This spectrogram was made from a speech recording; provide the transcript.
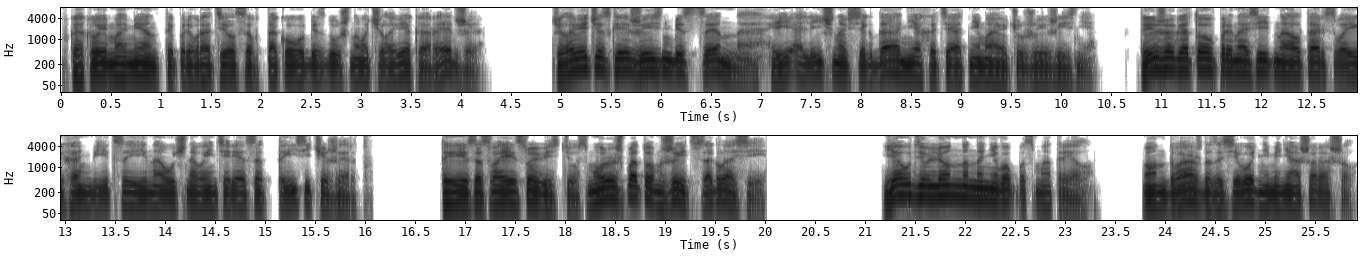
«В какой момент ты превратился в такого бездушного человека, Реджи?» «Человеческая жизнь бесценна, и я лично всегда нехотя отнимаю чужие жизни. Ты же готов приносить на алтарь своих амбиций и научного интереса тысячи жертв. Ты со своей совестью сможешь потом жить в согласии?» Я удивленно на него посмотрел. Он дважды за сегодня меня ошарашил.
